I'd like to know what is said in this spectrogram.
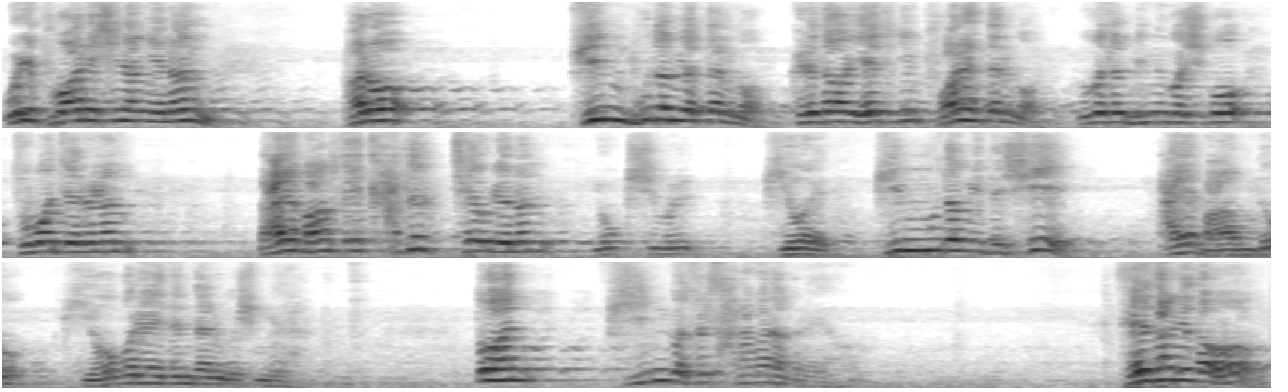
우리 부활의 신앙에는 바로 빈 무덤이었다는 것. 그래서 예수님 부활했다는 것. 그것을 믿는 것이고 두 번째로는 나의 마음속에 가득 채우려는 욕심을 비워야 돼. 빈 무덤이듯이 나의 마음도 비워버려야 된다는 것입니다. 또한 빈 것을 살아가라 그래요. 세상에서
